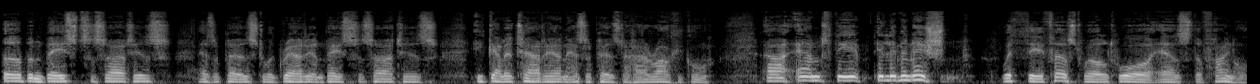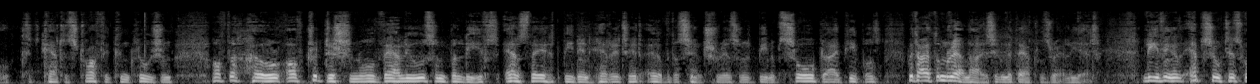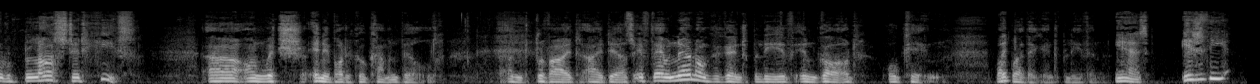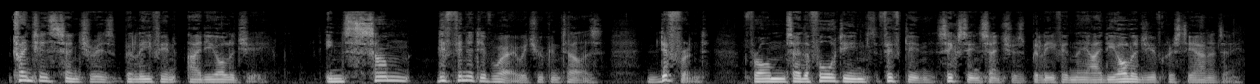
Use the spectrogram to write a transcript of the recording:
urban-based societies as opposed to agrarian-based societies, egalitarian as opposed to hierarchical, uh, and the elimination with the First World War as the final catastrophic conclusion of the whole of traditional values and beliefs as they had been inherited over the centuries and had been absorbed by peoples without them realizing that that was really it, leaving an absolute sort of blasted heath uh, on which anybody could come and build. and provide ideas. If they were no longer going to believe in God or King, what But- were they going to believe in? Yes. Is the 20th century's belief in ideology, in some definitive way, which you can tell us, different from, say, the 14th, 15th, 16th century's belief in the ideology of Christianity?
